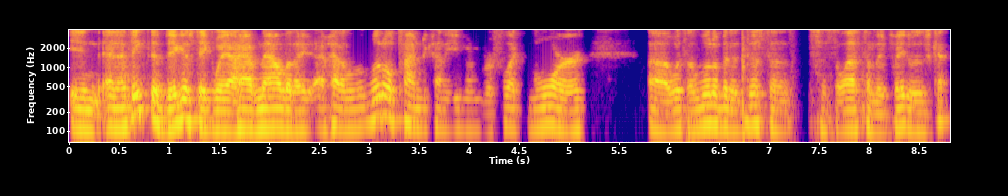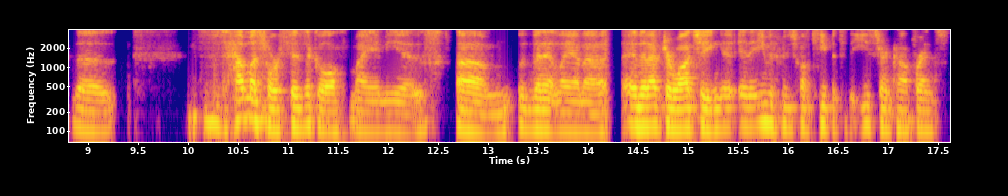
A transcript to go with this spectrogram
in and I think the biggest takeaway I have now that I, I've had a little time to kind of even reflect more uh, with a little bit of distance since the last time they played was the this is how much more physical Miami is um, than Atlanta. And then after watching, and even if we just want to keep it to the Eastern Conference,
